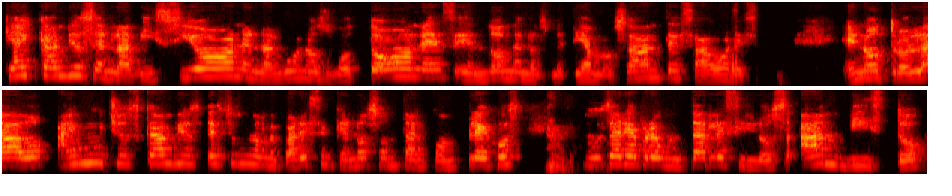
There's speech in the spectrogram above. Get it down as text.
que hay cambios en la visión, en algunos botones, en donde nos metíamos antes, ahora es en otro lado. Hay muchos cambios, estos no me parecen que no son tan complejos. Me gustaría preguntarles si los han visto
